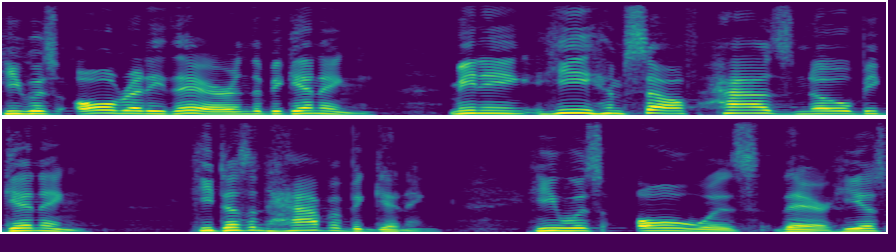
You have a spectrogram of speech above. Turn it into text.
He was already there in the beginning, meaning he himself has no beginning. He doesn't have a beginning. He was always there. He has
